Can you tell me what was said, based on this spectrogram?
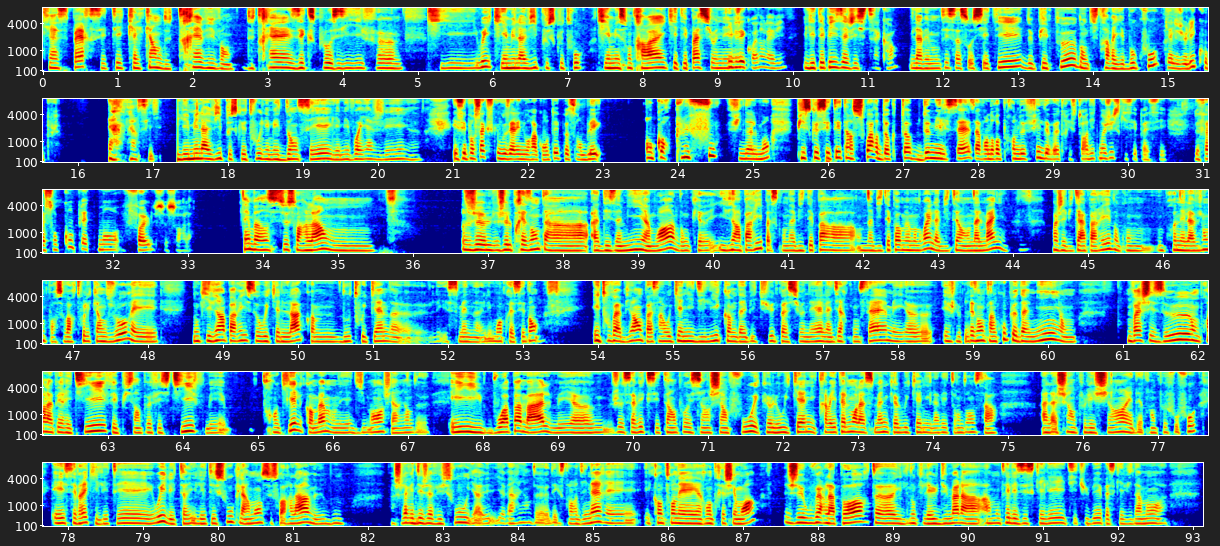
Casper, c'était quelqu'un de très vivant, de très explosif, euh, qui, oui, qui aimait la vie plus que tout, qui aimait son travail, qui était passionné. Il faisait quoi dans la vie? Il était paysagiste. D'accord. Il avait monté sa société depuis peu, donc il travaillait beaucoup. Quel joli couple. Merci. Il aimait la vie plus que tout, il aimait danser, il aimait voyager. euh. Et c'est pour ça que ce que vous allez nous raconter peut sembler encore plus fou finalement, puisque c'était un soir d'octobre 2016, avant de reprendre le fil de votre histoire. Dites-moi juste ce qui s'est passé de façon complètement folle ce soir-là. Eh ben, ce soir-là, on... je, je le présente à, à des amis, à moi. Donc, euh, il vient à Paris parce qu'on n'habitait pas, on n'habitait pas au même endroit. Il habitait en Allemagne. Moi, j'habitais à Paris, donc on, on prenait l'avion pour se voir tous les 15 jours. Et donc, il vient à Paris ce week-end-là, comme d'autres week-ends euh, les semaines, les mois précédents. Et tout va bien, on passe un week-end idyllique, comme d'habitude, passionnel, à dire qu'on s'aime. Et, euh, et je lui présente un couple d'amis. On, on va chez eux, on prend l'apéritif, et puis c'est un peu festif, mais tranquille quand même. On est dimanche, il n'y a rien de. Et il boit pas mal, mais euh, je savais que c'était un peu aussi un chien fou et que le week-end, il travaillait tellement la semaine que le week-end, il avait tendance à, à lâcher un peu les chiens et d'être un peu foufou. Et c'est vrai qu'il était, oui, il était, il était sous clairement ce soir-là, mais bon, je l'avais déjà vu sous, il n'y avait rien de- d'extraordinaire. et, et quand on est rentré chez moi, j'ai ouvert la porte, euh, donc il a eu du mal à, monter les escaliers, il titubait parce qu'évidemment,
